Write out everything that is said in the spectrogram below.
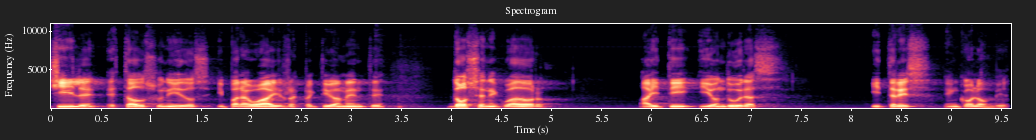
Chile, Estados Unidos y Paraguay respectivamente, dos en Ecuador, Haití y Honduras y tres en Colombia.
